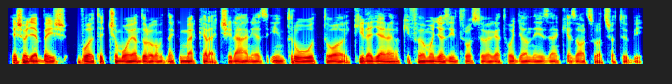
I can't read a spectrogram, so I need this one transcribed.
és hogy ebbe is volt egy csomó olyan dolog, amit nekünk meg kellett csinálni, az intrótól, ki legyen, aki fölmondja az intro szöveget, hogyan nézzen ki az arculat, stb. Oké,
